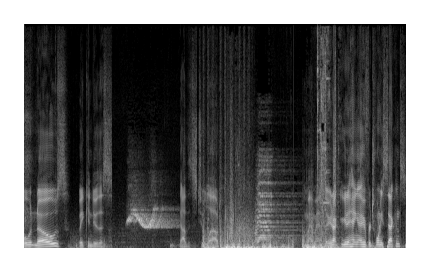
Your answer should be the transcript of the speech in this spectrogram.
no nose. We can do this. God, this is too loud. Come on, man. So you're not you're gonna hang out here for 20 seconds?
